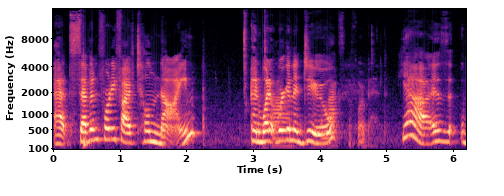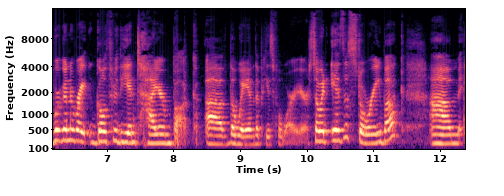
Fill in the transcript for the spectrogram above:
at seven forty-five till nine. And what we're gonna do Relax before bed. yeah, is we're gonna write go through the entire book of the Way of the Peaceful Warrior. So it is a storybook. Um, it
